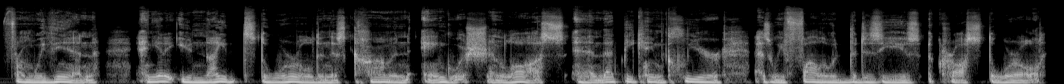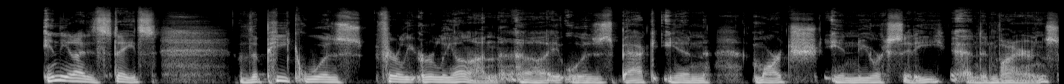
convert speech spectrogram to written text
from within, and yet it unites the world in this common anguish and loss. And that became clear as we followed the disease across the world. In the United States, the peak was fairly early on. Uh, it was back in March in New York City and environs.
